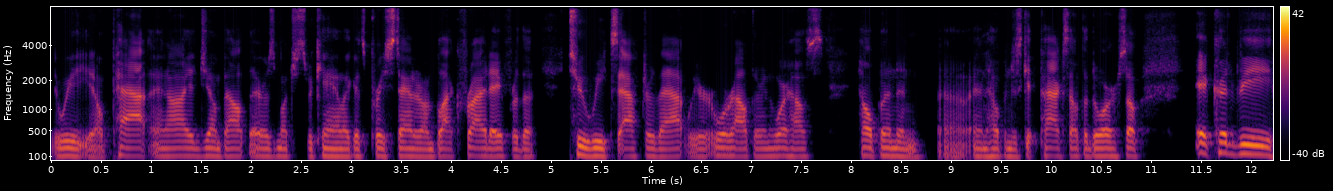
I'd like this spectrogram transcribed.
we you know pat and i jump out there as much as we can like it's pretty standard on black friday for the two weeks after that we're, we're out there in the warehouse helping and uh, and helping just get packs out the door so it could be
